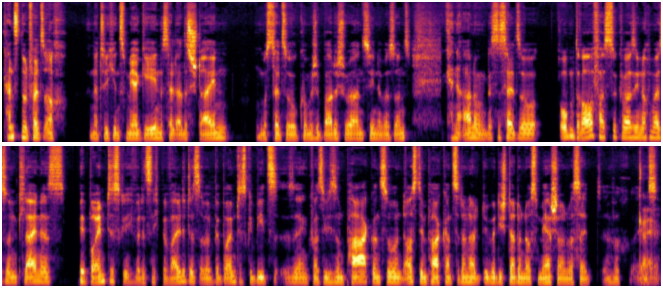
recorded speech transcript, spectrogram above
Kannst notfalls auch natürlich ins Meer gehen, ist halt alles Stein. Du musst halt so komische Badeschuhe anziehen, aber sonst, keine Ahnung, das ist halt so, obendrauf hast du quasi nochmal so ein kleines bebäumtes, ich würde jetzt nicht bewaldetes, aber bebäumtes Gebiet sein, quasi wie so ein Park und so. Und aus dem Park kannst du dann halt über die Stadt und aufs Meer schauen, was halt einfach ein Geil.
